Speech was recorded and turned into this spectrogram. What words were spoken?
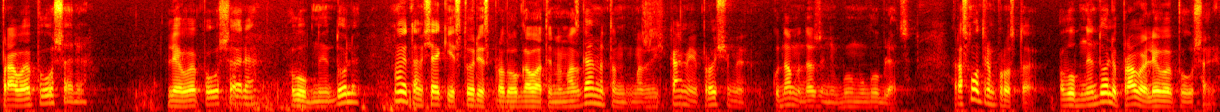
правое полушарие, левое полушарие, лобные доли, ну и там всякие истории с продолговатыми мозгами, там, мозжечками и прочими, куда мы даже не будем углубляться. Рассмотрим просто лобные доли, правое левое полушарие.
